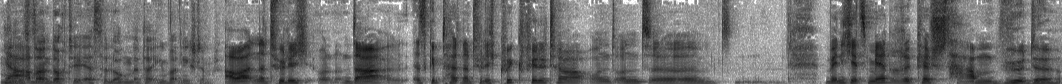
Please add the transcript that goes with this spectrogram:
Ja, muss aber- dann doch der erste loggen, dass da irgendwas nicht stimmt. Aber natürlich, und da, es gibt halt natürlich Quick-Filter und, und äh, wenn ich jetzt mehrere Caches haben würde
